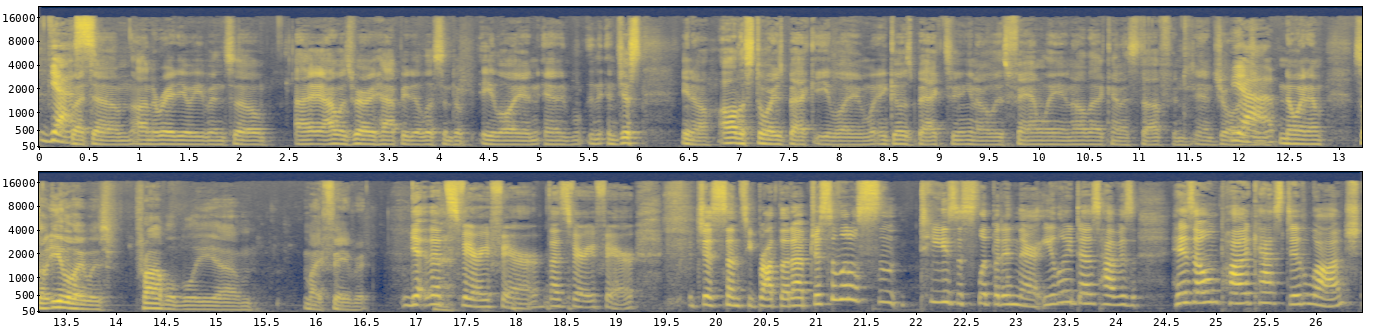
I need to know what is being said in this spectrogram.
yes but um, on the radio even. So I, I was very happy to listen to Eloy and and and just. You know all the stories back Eloy, and it goes back to you know his family and all that kind of stuff, and, and George, Yeah. and knowing him. So Eloy was probably um, my favorite. Yeah, that's very fair. That's very fair. Just since you brought that up, just a little tease to slip it in there. Eloy does have his his own podcast did launch.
